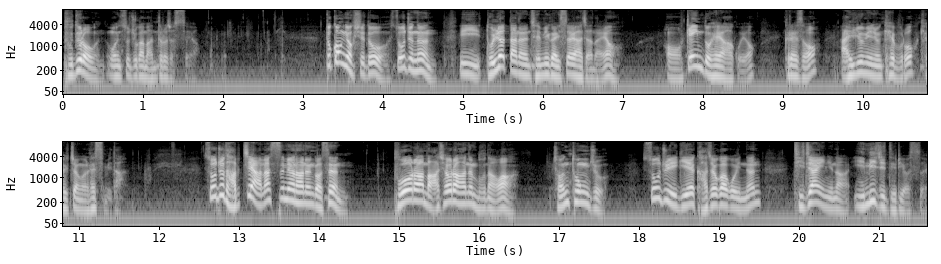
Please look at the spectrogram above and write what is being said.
부드러운 원소주가 만들어졌어요. 뚜껑 역시도 소주는 이 돌렸다는 재미가 있어야 하잖아요. 어, 게임도 해야 하고요. 그래서 알루미늄 캡으로 결정을 했습니다. 소주답지 않았으면 하는 것은 부어라 마셔라 하는 문화와 전통주, 소주이기에 가져가고 있는 디자인이나 이미지들이었어요.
